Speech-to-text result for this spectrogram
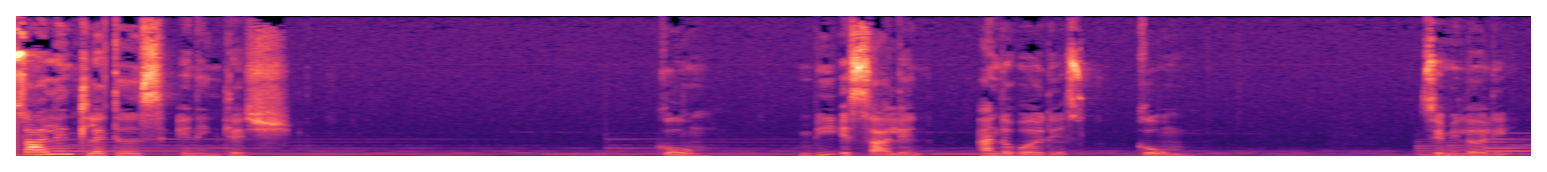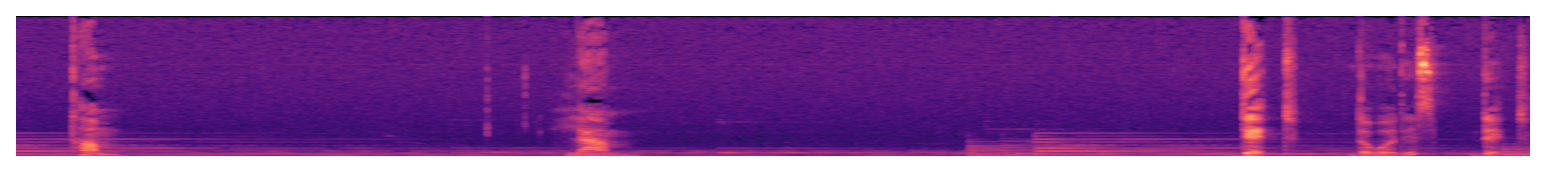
Silent letters in English. Comb. B is silent and the word is comb. Similarly, thumb. Lamb. Debt. The word is debt.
